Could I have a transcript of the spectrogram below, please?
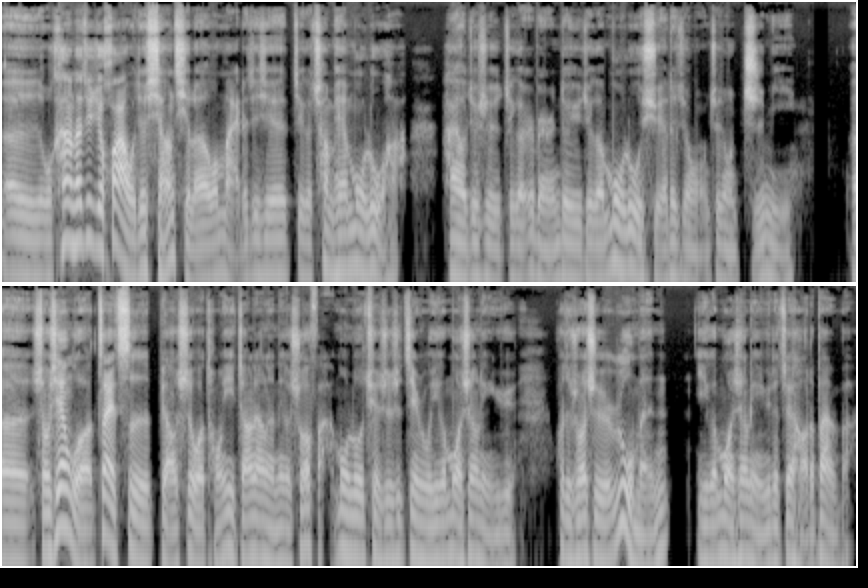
呃，我看到他这句话，我就想起了我买的这些这个唱片目录哈，还有就是这个日本人对于这个目录学的这种这种执迷。呃，首先我再次表示我同意张亮的那个说法，目录确实是进入一个陌生领域，或者说是入门一个陌生领域的最好的办法。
